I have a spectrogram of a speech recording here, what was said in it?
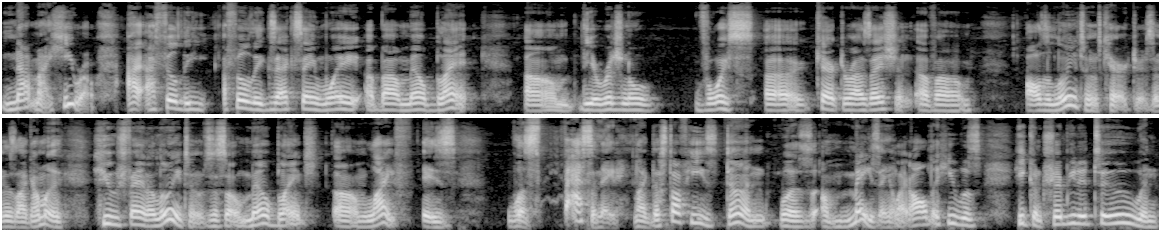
not my hero. I, I feel the I feel the exact same way about Mel Blanc, um, the original voice uh, characterization of um, all the Looney Tunes characters, and it's like I'm a huge fan of Looney Tunes, and so Mel Blanc's um, life is was fascinating. Like the stuff he's done was amazing. Like all that he was he contributed to, and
